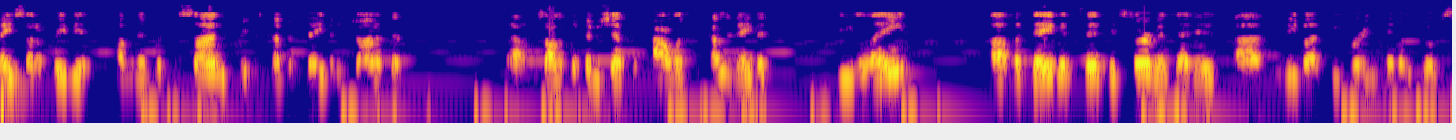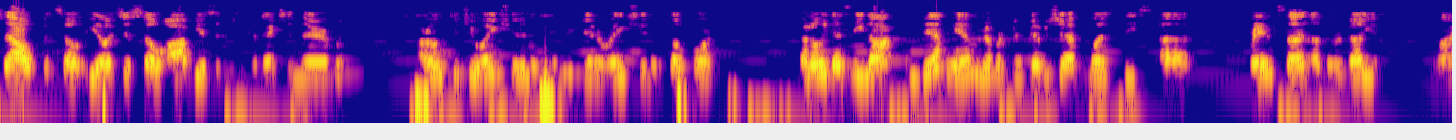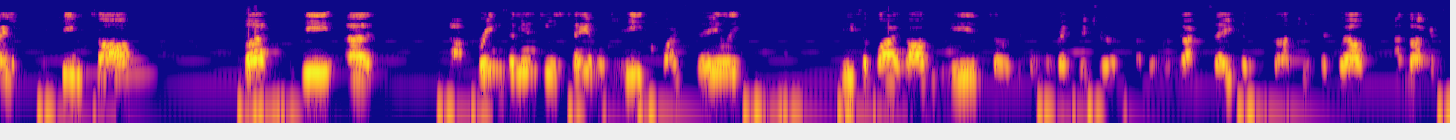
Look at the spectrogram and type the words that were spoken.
based on a previous covenant with the son, previous covenant with David and Jonathan. Uh, we saw that Mephibosheth was powerless to come to David, be lame, uh, but David sent his servant, that is, uh, Ziba, to bring him unto himself. And so, you know, it's just so obvious that there's a connection there with our own situation and, and regeneration and so forth. Not only does he not condemn him, remember Mephibosheth was the uh, grandson of the rebellious line of King Saul, but he uh, brings him into his table to eat twice daily. He supplies all he needs, so it's just a direct picture of, of when God saved us. It's not just that, well, I'm not going to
